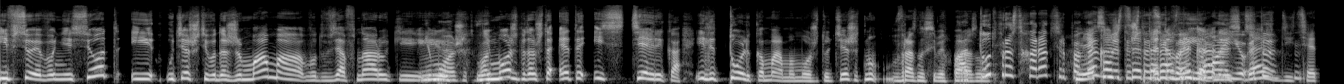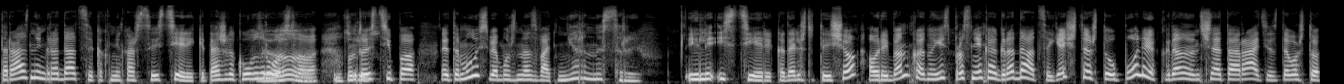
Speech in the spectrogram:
и все его несет, и утешить его даже мама, вот взяв на руки, Не и- может. не Вот. может, потому что это истерика. Или только мама может утешить. Ну, в разных семьях А по-разному. тут просто характер Мне показывает, кажется, что это, типа, разные это да, Это... дети. Это разные градации, как мне кажется, истерики, так же, как у Да, взрослого. ну, то есть, типа, это мы у себя можно назвать нервный срыв. Или истерика, да, или что-то еще. А у ребенка, ну, есть просто некая градация. Я считаю, что у Поли, когда она начинает орать из-за того, что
